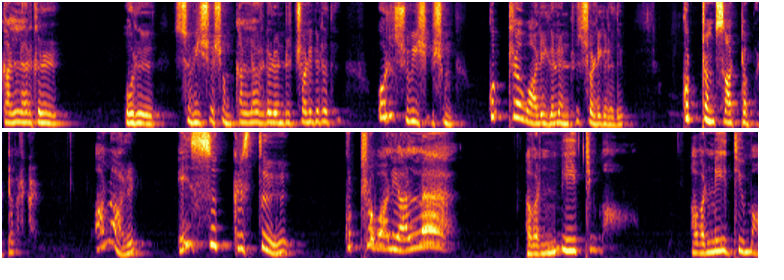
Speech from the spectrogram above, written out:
கல்லர்கள். ஒரு சுவிசேஷம் கல்லர்கள் என்று சொல்கிறது ஒரு சுவிசேஷம் குற்றவாளிகள் என்று சொல்கிறது. குற்றம் சாட்டப்பட்டவர்கள். ஆனால் இயேசு கிறிஸ்து குற்றவாளி அல்ல. அவர் நீதிமா அவர் நீதிமா.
